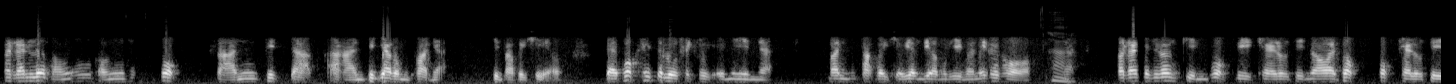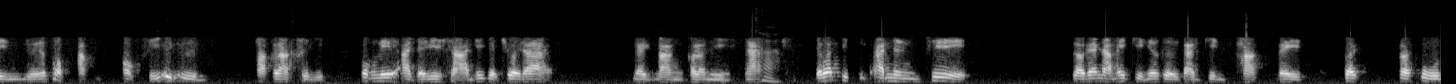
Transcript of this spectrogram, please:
เพราะฉะนั้นเรื่องของของพวกสารพิษจากอาหารพิษยาลมควันเนี่ย กินผักใบเขียว แต่พวกเฮตโรไซคลิกเอมีนเนี่ย มันผักใบเขียวอย่างเดียวบางทีมันไม่ค่อยพอค่ะเพราะฉะนั้นก็จะต้องกินพวกบีแคโรทีนอยด์พวกพวกแคโรทีนหรือพวกผักออกสีอื่น ๆ ผักหลากสี พวกนี้อาจจะมีสารที่จะช่วยได้ ในบางกรณีนะค่ะแต่ว่าอีกอันหนึ่งที่เราแนะนำให้กินก็คือการกินผักในตระกูล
